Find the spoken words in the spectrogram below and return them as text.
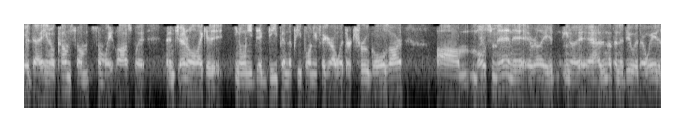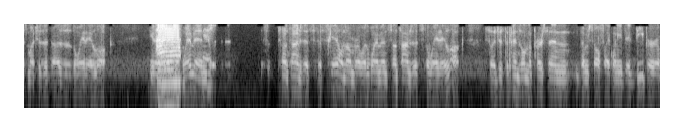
with that, you know, comes some some weight loss. But in general, like it, you know, when you dig deep into people and you figure out what their true goals are, um, most men, it, it really, you know, it has nothing to do with their weight as much as it does is the way they look. You know, uh, women, sometimes it's the scale number with women, sometimes it's the way they look. So it just depends on the person themselves. Like when you dig deeper,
